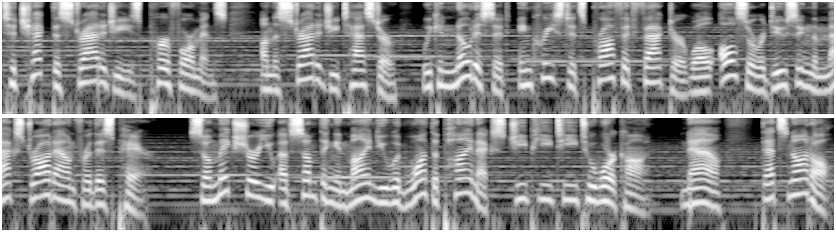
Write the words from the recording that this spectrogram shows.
To check the strategy's performance on the strategy tester, we can notice it increased its profit factor while also reducing the max drawdown for this pair. So make sure you have something in mind you would want the Pionex GPT to work on. Now, that's not all.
